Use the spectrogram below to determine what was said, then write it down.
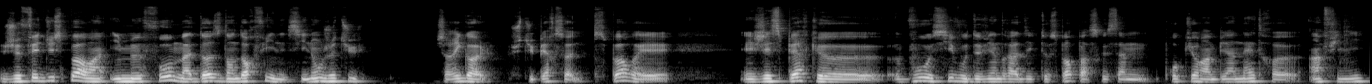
je fais du sport, hein. il me faut ma dose d'endorphine, sinon je tue. Je rigole, je tue personne. Sport et, et j'espère que vous aussi vous deviendrez addict au sport parce que ça me procure un bien-être euh, infini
